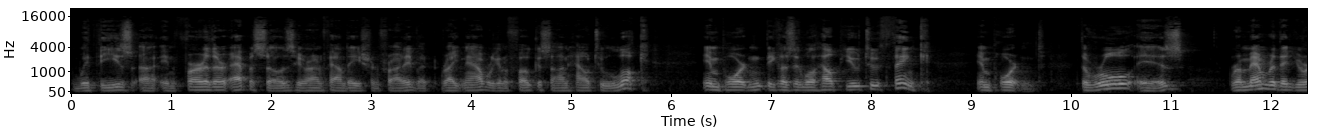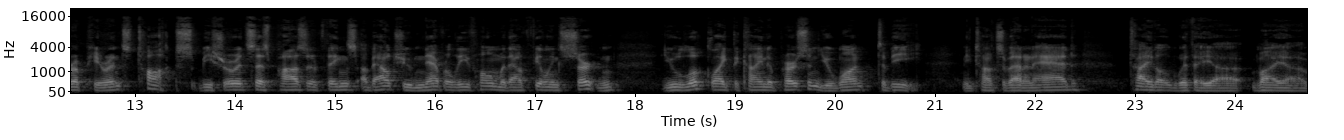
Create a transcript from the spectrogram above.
with these uh, in further episodes here on Foundation Friday. But right now, we're going to focus on how to look important because it will help you to think important. The rule is remember that your appearance talks. Be sure it says positive things about you. Never leave home without feeling certain you look like the kind of person you want to be. He talks about an ad titled with a uh, by uh,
